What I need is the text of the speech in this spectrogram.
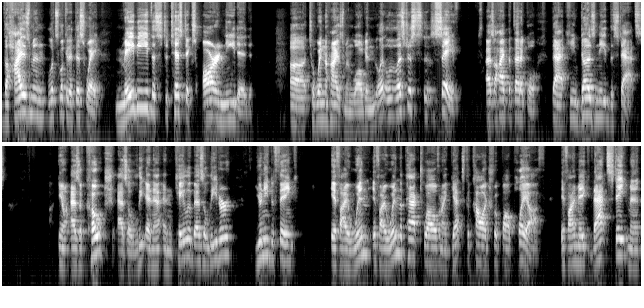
the Heisman. Let's look at it this way. Maybe the statistics are needed uh, to win the Heisman, Logan. Let, let's just say, as a hypothetical, that he does need the stats you know, as a coach, as a lead, and, and Caleb as a leader, you need to think if I win, if I win the Pac-12 and I get to the college football playoff, if I make that statement,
